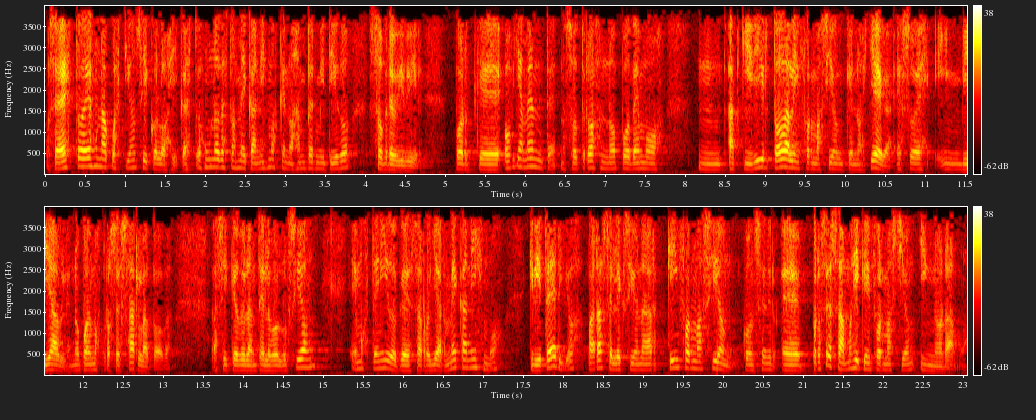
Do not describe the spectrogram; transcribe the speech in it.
O sea, esto es una cuestión psicológica, esto es uno de estos mecanismos que nos han permitido sobrevivir, porque obviamente nosotros no podemos mm, adquirir toda la información que nos llega, eso es inviable, no podemos procesarla toda. Así que durante la evolución hemos tenido que desarrollar mecanismos, criterios para seleccionar qué información eh, procesamos y qué información ignoramos.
